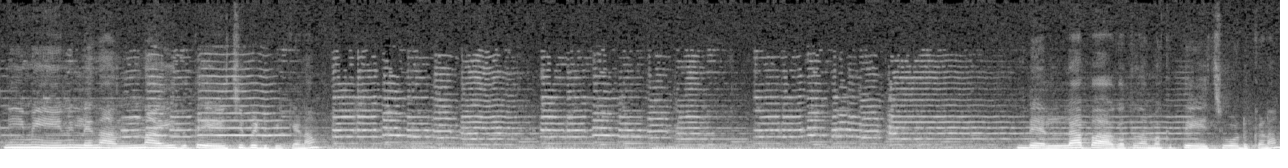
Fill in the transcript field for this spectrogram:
ഇനി ഈ മീനിൽ നന്നായി ഇത് തേച്ച് പിടിപ്പിക്കണം. ഇതിന്റെ എല്ലാ ഭാഗത്തും നമുക്ക് തേച്ച് കൊടുക്കണം.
